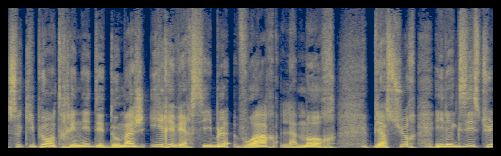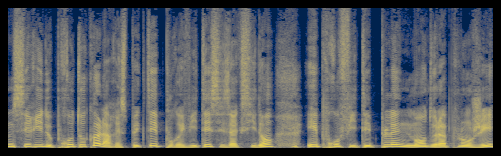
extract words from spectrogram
ce qui peut entraîner des dommages irréversibles, voire la mort. Bien sûr, il existe une série de protocoles à respecter pour éviter ces accidents et profiter pleinement de la plongée,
